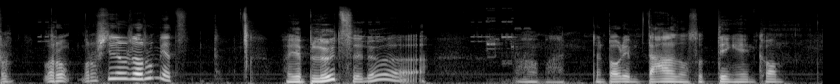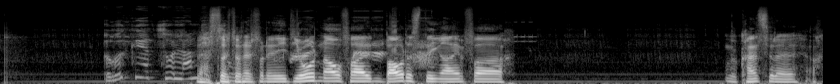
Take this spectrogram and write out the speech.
wa- warum, warum steht er nur da rum jetzt? Weil ihr Blödsinn, ne? Oh Mann, dann baut eben da noch so Ding hin, komm. Rückkehr zur Landezone. Lasst euch doch nicht von den Idioten aufhalten, bau das Ding einfach. Du kannst ja da, ach,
